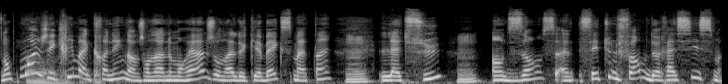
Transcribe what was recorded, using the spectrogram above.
Donc moi, j'ai écrit ma chronique dans le journal de Montréal, le journal de Québec ce matin là-dessus, en disant c'est une forme de racisme.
